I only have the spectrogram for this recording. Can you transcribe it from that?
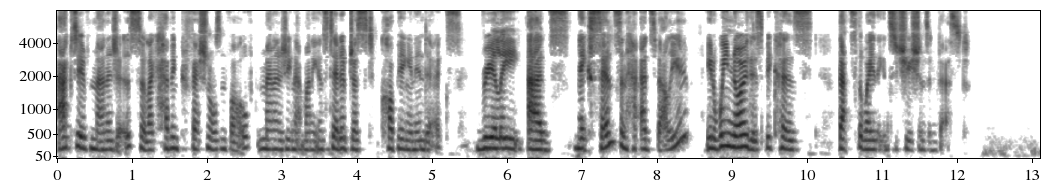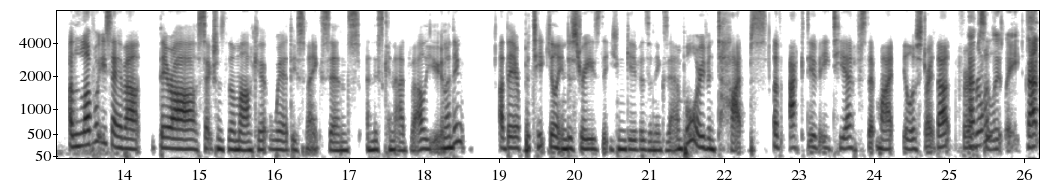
active managers, so like having professionals involved managing that money instead of just copying an index, really adds, makes sense and adds value. You know, we know this because that's the way the institutions invest. I love what you say about there are sections of the market where this makes sense and this can add value. And I think are there particular industries that you can give as an example or even types of active ETFs that might illustrate that for everyone? Absolutely. That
